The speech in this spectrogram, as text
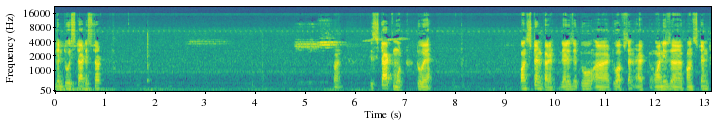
then to start start start mode to a constant current. There is a two uh, two option. At one is a constant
